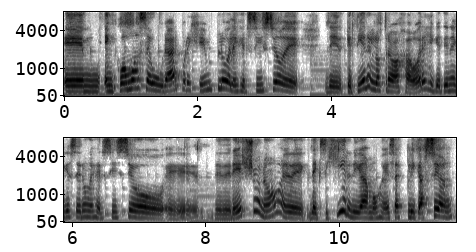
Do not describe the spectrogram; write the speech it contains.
Em, en cómo asegurar, por ejemplo, el ejercicio de, que tienen los trabajadores y que tiene que ser un ejercicio eh, de derecho, ¿no? Eh, de, exigir, digamos, esa explicación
